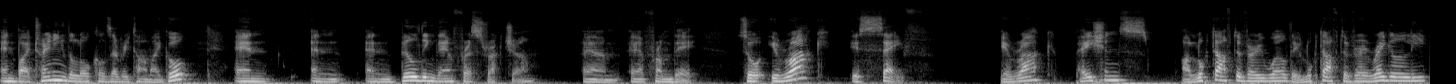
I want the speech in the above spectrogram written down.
and by training the locals every time I go, and and and building the infrastructure um, uh, from there. So Iraq is safe. Iraq patients are looked after very well. They're looked after very regularly.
